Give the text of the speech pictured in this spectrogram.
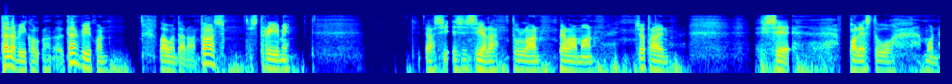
tällä viikon, tämän viikon lauantaina on taas striimi ja si- si- siellä tullaan pelaamaan jotain. Se paljastuu mun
